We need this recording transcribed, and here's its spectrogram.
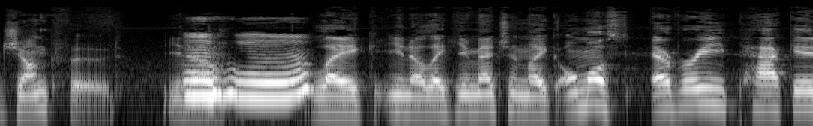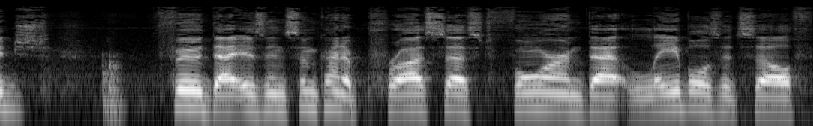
junk food. You know, Mm-hmm. like, you know, like you mentioned, like almost every packaged food that is in some kind of processed form that labels itself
